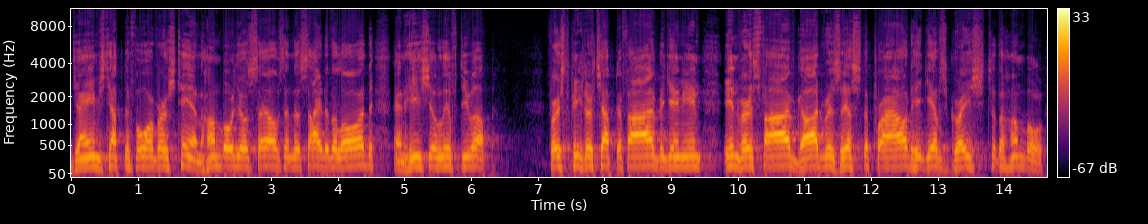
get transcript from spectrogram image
James chapter 4 verse 10 Humble yourselves in the sight of the Lord and he shall lift you up. 1 Peter chapter 5, beginning in verse 5, God resists the proud, he gives grace to the humble.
